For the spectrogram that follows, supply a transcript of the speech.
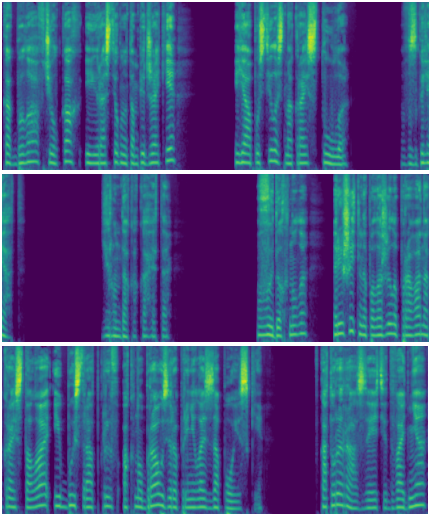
Как была в чулках и расстегнутом пиджаке, я опустилась на край стула. Взгляд. Ерунда какая-то. Выдохнула, решительно положила права на край стола и, быстро открыв окно браузера, принялась за поиски. В который раз за эти два дня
